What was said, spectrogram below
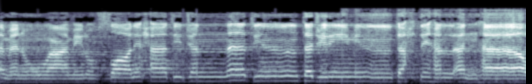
آمنوا وعملوا الصالحات جنات تجري من تحتها الأنهار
